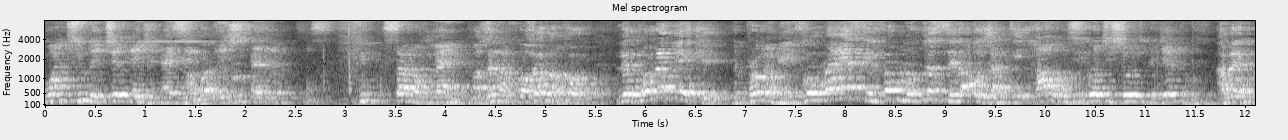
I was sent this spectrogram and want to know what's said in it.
went through the church age as, a son of man, or son of God. encore. Le problème est que The problem is, comment est-ce qu'il va montrer cela aux gentils? how is he going to show to the gentles? Amen.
